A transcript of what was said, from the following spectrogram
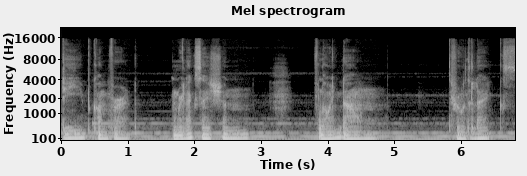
Deep comfort and relaxation flowing down through the legs,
